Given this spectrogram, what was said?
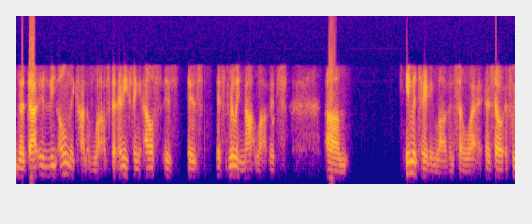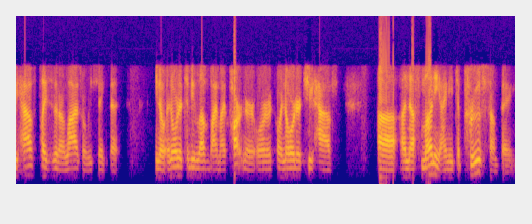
that that is the only kind of love. That anything else is is it's really not love. It's um, imitating love in some way. And so, if we have places in our lives where we think that, you know, in order to be loved by my partner, or or in order to have uh, enough money, I need to prove something,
